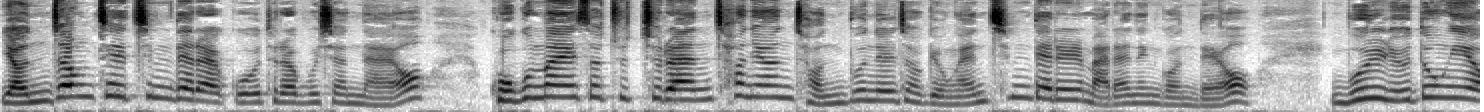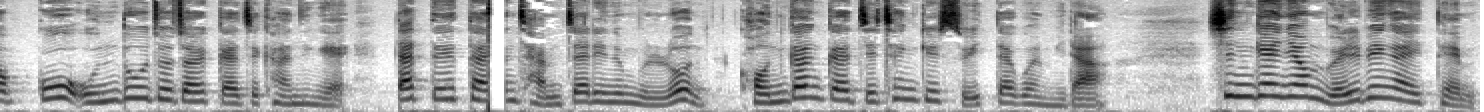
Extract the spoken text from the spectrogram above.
연정체 침대라고 들어보셨나요? 고구마에서 추출한 천연 전분을 적용한 침대를 말하는 건데요. 물 유동이 없고 온도 조절까지 가능해 따뜻한 잠자리는 물론 건강까지 챙길 수 있다고 합니다. 신개념 웰빙 아이템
